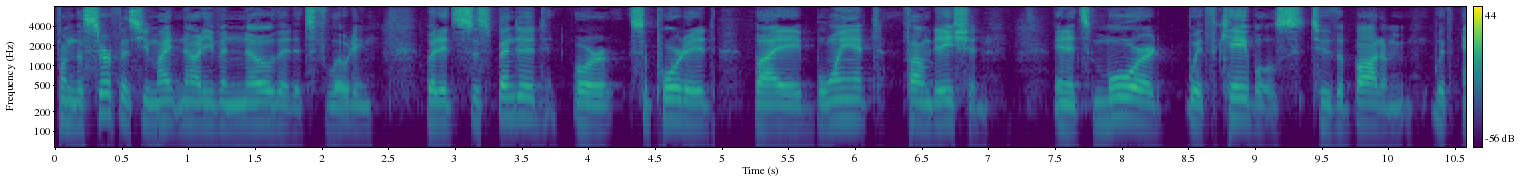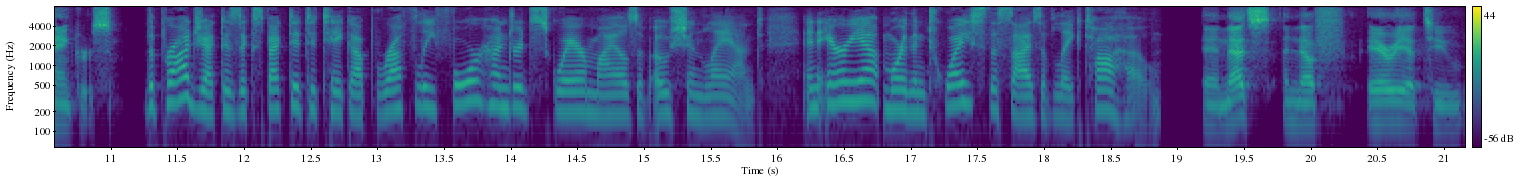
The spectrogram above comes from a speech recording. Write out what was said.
From the surface, you might not even know that it's floating, but it's suspended or supported by a buoyant foundation, and it's moored with cables to the bottom with anchors. The project is expected to take up roughly 400 square miles of ocean land, an area more than twice the size of Lake Tahoe. And that's enough area to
